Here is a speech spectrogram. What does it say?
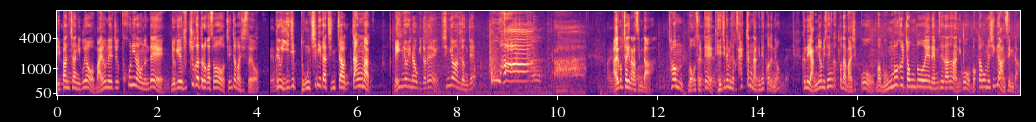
밑반찬이고요. 마요네즈 콘이 나오는데 여기에 후추가 들어가서 진짜 맛있어요. 그리고 이 집 동치미가 진짜 짱맛. 메인 요리 나오기 전에 신경안 정제 우하! 알곱창이 나왔습니다. 처음 먹었을 때 돼지 냄새가 살짝 나긴 했거든요. 근데 양념이 생각보다 맛있고 막 못 먹을 정도의 냄새다는 아니고 먹다 보면 신경 안 씁니다.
